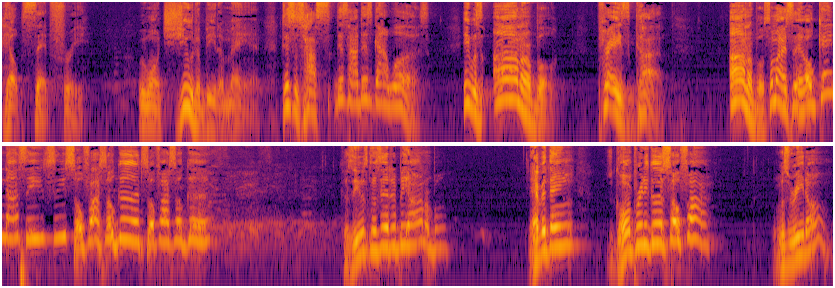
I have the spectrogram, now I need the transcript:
helped set free. We want you to be the man. This is how this is how this guy was. He was honorable. Praise God. Honorable. Somebody say, okay, now see, see, so far so good, so far so good. Because he was considered to be honorable. Everything was going pretty good so far. Let's read on.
